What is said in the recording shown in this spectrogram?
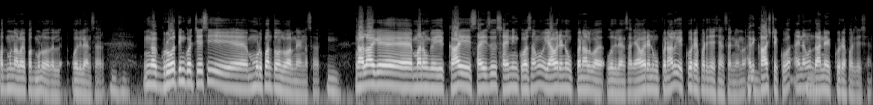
పదమూడు నలభై పదమూడు వదిలే వదిలాను సార్. ఇంకా గ్రోతింగ్ వచ్చేసి మూడు పంతొమ్మిది వాళ్ళని సార్. ఇంకా అలాగే మనం ఈ కాయ సైజు షైనింగ్ కోసం యాభై రెండు ముప్పై నాలుగు వదిలాను సార్. యాభై రెండు ముప్పై నాలుగు ఎక్కువ రెఫర్ చేశాను సార్ నేను. అది కాస్ట్ ఎక్కువ అయినా దాన్నే ఎక్కువ రెఫర్ చేశాను.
